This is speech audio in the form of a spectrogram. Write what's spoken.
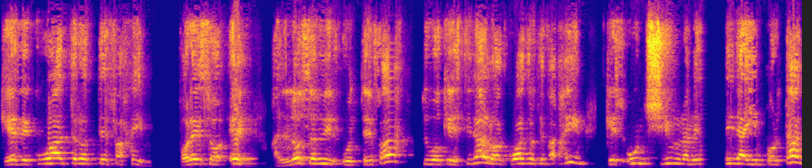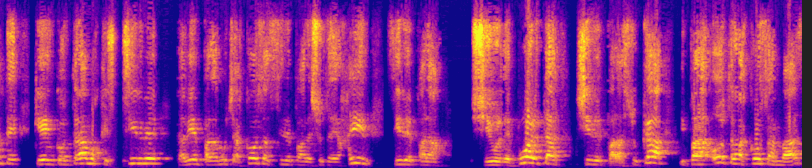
que es de cuatro tefajim. Por eso él, al no servir un tefaj, tuvo que estirarlo a cuatro tefajim, que es un shiur, una medida importante que encontramos que sirve también para muchas cosas, sirve para Yuta Yahir, sirve para shiur de puerta, sirve para suká y para otras cosas más,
